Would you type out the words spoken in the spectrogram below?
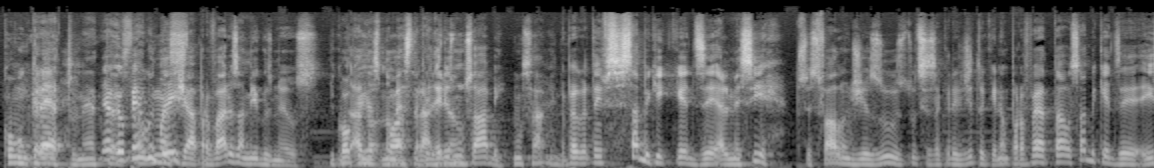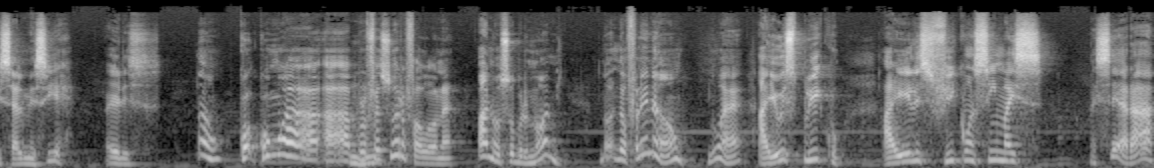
concreto, né? Eu, eu perguntei Algumas- já para vários amigos meus. E qual que é a resposta eles Eles não sabem. Não sabem. né? Eu perguntei, você sabe o que que quer dizer El Messias? Vocês falam de Jesus, tudo, vocês acreditam que ele é um profeta e tal? Sabe o que quer dizer isso? Aí eles, não. Co- como a, a- a professora falou, né? Ah, meu sobrenome? Eu falei, não, não é. Aí eu explico. Aí eles ficam assim, mas, mas será?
